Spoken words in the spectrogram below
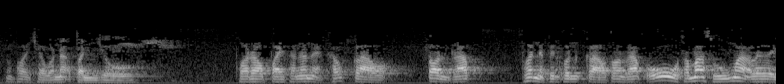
หลวงพ่อชาวนะปัญโย พอเราไปเท่านั้นเน่ะเขากล่าวต้อนรับ เพื่อนเน่ะเป็นคนกล่าวต้อนรับ โอ้ธรรมะสูงมากเลย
